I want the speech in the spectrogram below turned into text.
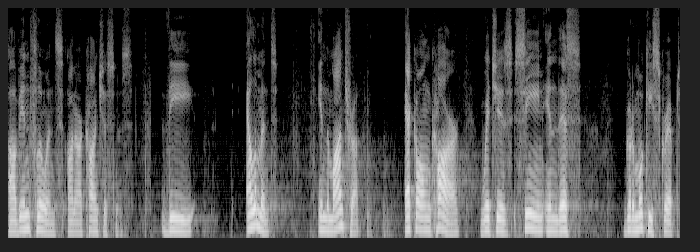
of influence on our consciousness. The element in the mantra, Ek Onkar, which is seen in this Gurmukhi script,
